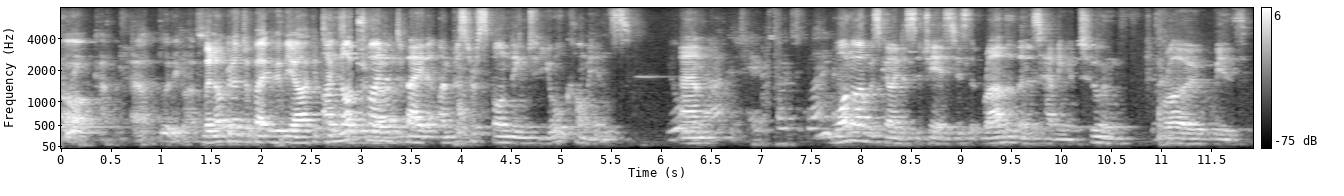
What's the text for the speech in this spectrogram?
Oh, cut it out, let. We're not going to debate who the architects I'm not trying to debate it, I'm just responding to your comments. You're the Um, architect, so explain. What I was going to suggest is that rather than us having a to and fro with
